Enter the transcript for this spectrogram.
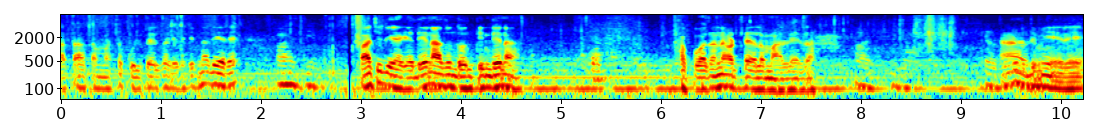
आता आता मस्त कुलपेल पाहिजे कितना दे रे? पाच द्या घ्या दे ना अजून दोन तीन दे ना. खपवाचा नाही वाटतं याला माल द्यायचा हाँ तुम्ही रे.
